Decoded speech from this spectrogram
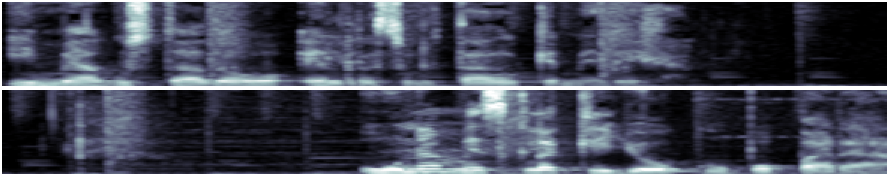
y me ha gustado el resultado que me deja. Una mezcla que yo ocupo para,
